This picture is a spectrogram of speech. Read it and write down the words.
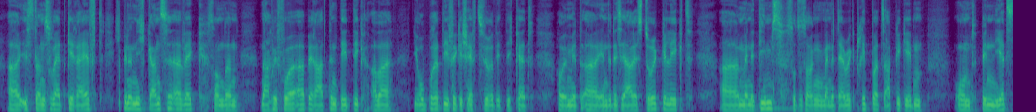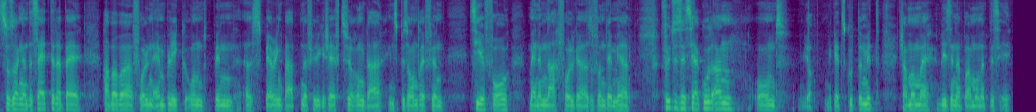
äh, ist dann soweit gereift. Ich bin ja nicht ganz äh, weg, sondern nach wie vor äh, beratend tätig, aber die operative Geschäftsführertätigkeit habe ich mit äh, Ende des Jahres zurückgelegt, äh, meine Teams sozusagen, meine Direct Reports abgegeben und bin jetzt sozusagen an der Seite dabei, habe aber vollen Einblick und bin als Sparing-Partner für die Geschäftsführung da, insbesondere für den CFO, meinem Nachfolger. Also von dem her fühlt es sich sehr gut an und ja, mir geht es gut damit. Schauen wir mal, wie es in ein paar Monaten sehe.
